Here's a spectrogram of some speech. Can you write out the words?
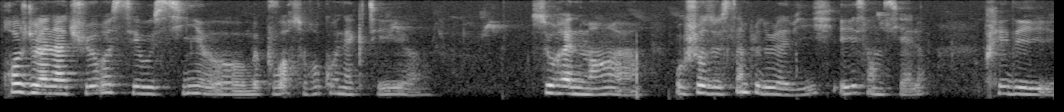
proche de la nature, c'est aussi euh, bah, pouvoir se reconnecter euh, sereinement euh, aux choses simples de la vie et essentielles, près des,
